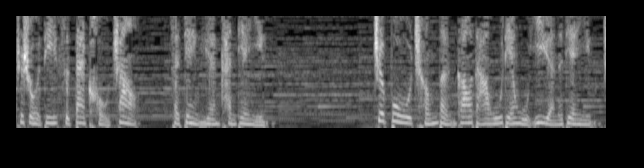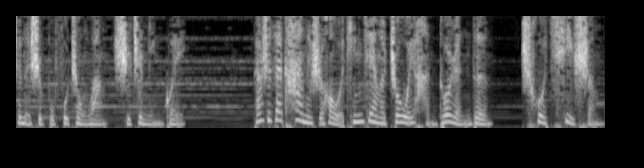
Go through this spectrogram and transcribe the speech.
这是我第一次戴口罩在电影院看电影。这部成本高达五点五亿元的电影真的是不负众望，实至名归。当时在看的时候，我听见了周围很多人的啜泣声。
